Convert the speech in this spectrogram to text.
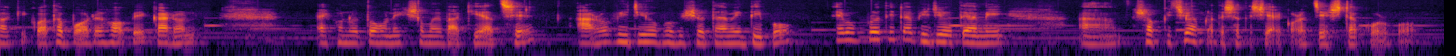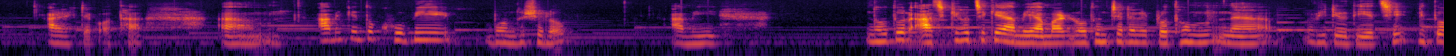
বাকি কথা পরে হবে কারণ এখনও তো অনেক সময় বাকি আছে। আরও ভিডিও ভবিষ্যতে আমি দিব এবং প্রতিটা ভিডিওতে আমি সব কিছু আপনাদের সাথে শেয়ার করার চেষ্টা করব। আর একটা কথা, আমি কিন্তু খুবই বন্ধুসুলভ। আমি নতুন, আজকে হচ্ছে কি আমি আমার নতুন চ্যানেলের প্রথম ভিডিও দিয়েছি। কিন্তু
